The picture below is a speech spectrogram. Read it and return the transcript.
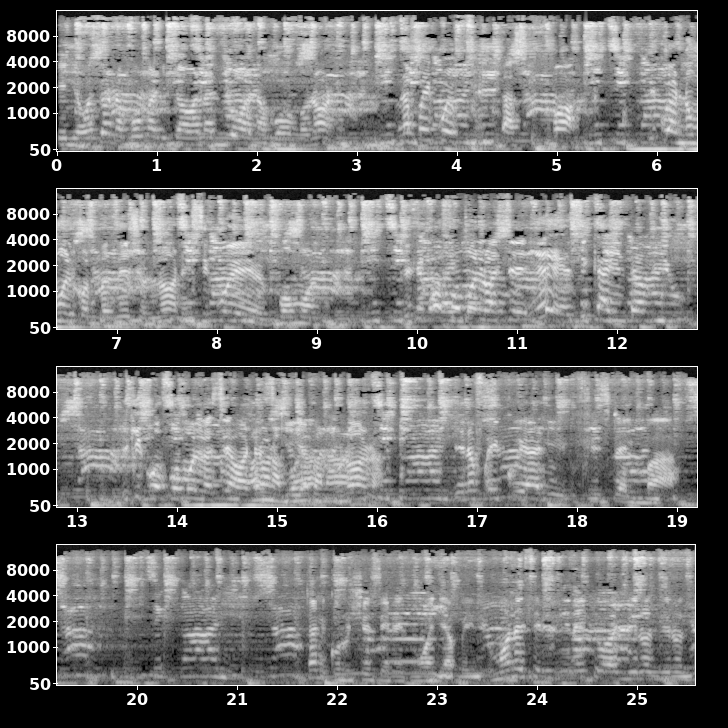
yenye watu wanabonga ni sawa wanajua wanabonga unaona? Unafaa ikuwe free as fuck. Ikuwe normal conversation unaona? Isikuwe formal. Ikikuwa formal wase yeah sika interview. Ikikuwa formal wase hawatasikia unaona? Inafaa ikuwe yani freestyle bar tani kurushia series moja hapa hivi. Umeona series inaitwa 000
